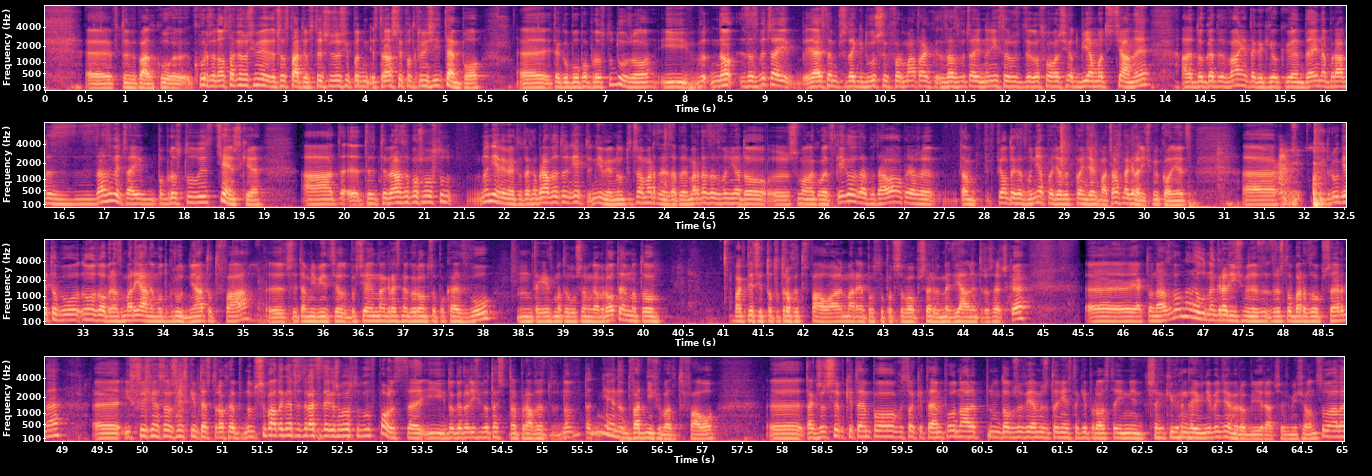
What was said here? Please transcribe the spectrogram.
w tym wypadku. E, Kurczę, no ostatnio żeśmy, znaczy ostatnio, w styczniu żeśmy pod, strasznie podkręcili tempo. E, i tego było po prostu dużo i no zazwyczaj, ja jestem przy takich dłuższych formatach, zazwyczaj, no nie chcę użyć tego słowa, że się odbijam od ściany, ale dogadywanie tak takiego Q&A naprawdę z- zazwyczaj po prostu jest ciężkie. A tym razem poszło po prostu, no nie wiem jak to tak naprawdę, to jak, nie wiem, no to trzeba Martynę zapytać. Martyna zadzwoniła do y, Szymona Kołeckiego, zapytała, on powiedział, że tam w piątek zadzwoniła, powiedział, że w poniedziałek ma czas, nagraliśmy, koniec. E, drugie to było, no dobra, z Marianem od grudnia to trwa, y, czyli tam mniej więcej, bo chciałem nagrać na gorąco po KSW, mm, tak jak z Mateuszem Gamrotem, no to faktycznie to, to trochę trwało, ale Marian po prostu potrzebował przerwy medialnej troszeczkę, e, jak to nazwał, no ale nagraliśmy zresztą bardzo obszerne. E, I z Krzyśkiem Staroszyńskim też trochę, no przypadek znaczy z racji tego, że po prostu był w Polsce i dogadaliśmy to też naprawdę, no nie no, dwa dni chyba to trwało. Yy, także szybkie tempo, wysokie tempo, no ale no, dobrze wiemy, że to nie jest takie proste i nie, trzech Q&A nie będziemy robili raczej w miesiącu, ale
